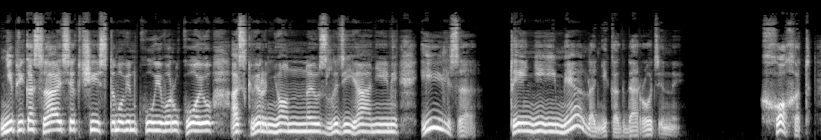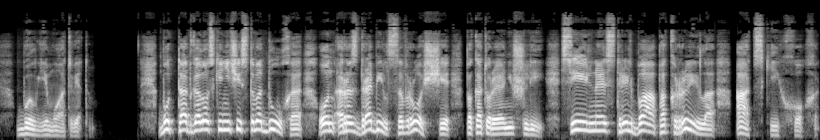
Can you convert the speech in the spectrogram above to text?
Не прикасайся к чистому венку его рукою, оскверненную злодеяниями. Ильза, ты не имела никогда родины. Хохот был ему ответом. Будто отголоски нечистого духа он раздробился в роще, по которой они шли. Сильная стрельба покрыла адский хохот.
